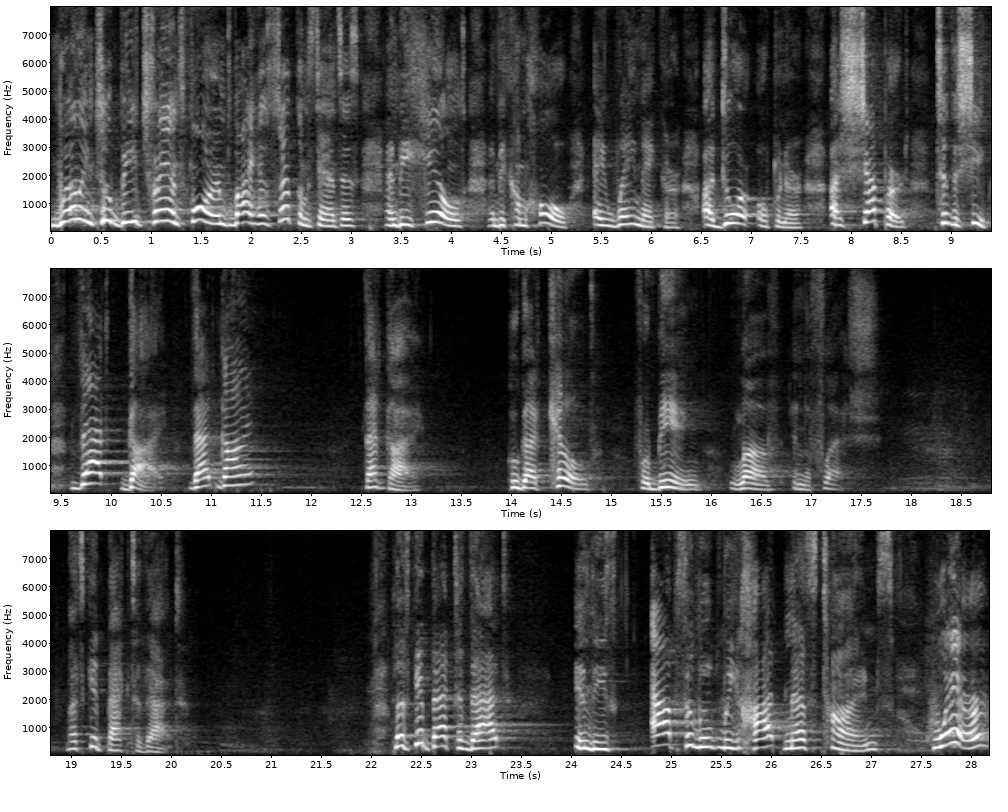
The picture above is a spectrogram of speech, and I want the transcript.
willing to be transformed by his circumstances and be healed and become whole, a waymaker, a door opener, a shepherd to the sheep. That guy, that guy, that guy who got killed for being love in the flesh. Let's get back to that. Let's get back to that in these absolutely hot mess times where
